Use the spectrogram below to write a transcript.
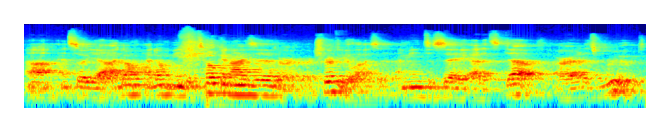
Uh, and so, yeah, I don't, I don't mean to tokenize it or, or trivialize it. I mean to say, at its depth or at its root,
